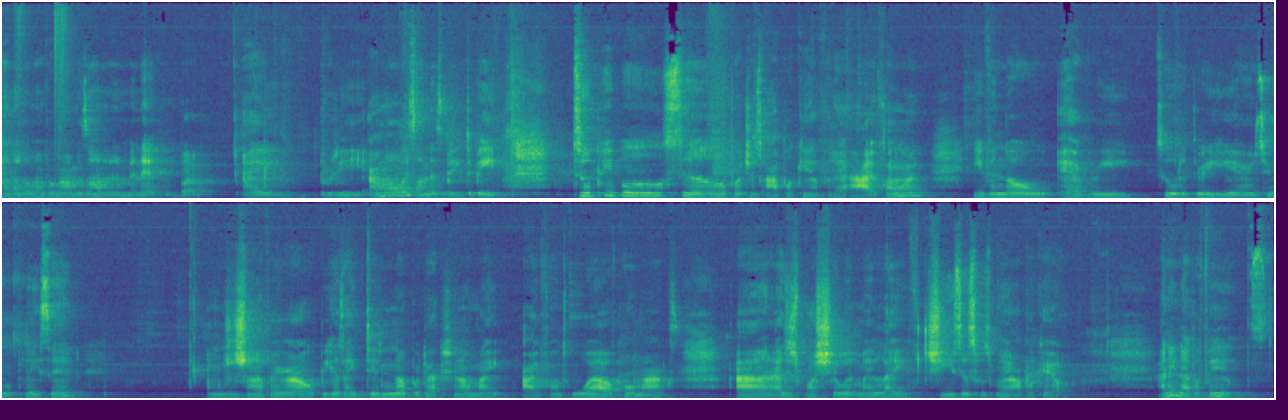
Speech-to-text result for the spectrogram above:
another one from Amazon in a minute. But I pretty, I'm always on this big debate. Do people still purchase Apple Care for their iPhone, even though every two to three years you replace it? I'm just trying to figure out because I did enough protection on my iPhone 12 Pro Max and I just watched it with my life. Jesus was my Apple Care and it never fails.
